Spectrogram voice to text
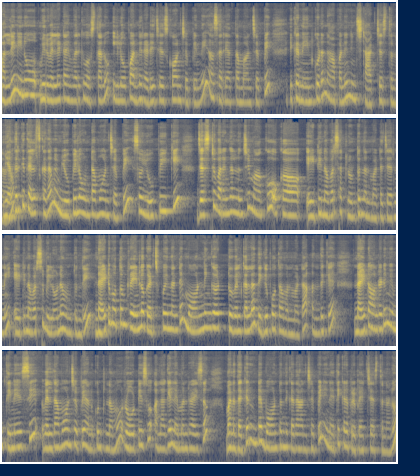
మళ్ళీ నేను మీరు వెళ్ళే టైం వరకు వస్తాను. ఈ లోపు అన్ని రెడీ చేసుకో అని చెప్పింది. ఆ సరే అత్తమ్మ అని చెప్పి ఇక నేను కూడా నా పని నేను స్టార్ట్ చేస్తున్నాను. మీ అందరికీ తెలుసు కదా మేము యూపీలో ఉంటాము అని చెప్పి. సో యూపీకి జస్ట్ వరంగల్ నుంచి మాకు ఒక ఎయిటీన్ అవర్స్ అట్లా ఉంటుంది అనమాట జర్నీ. ఎయిటీన్ అవర్స్ బిలోనే ఉంటుంది. నైట్ మొత్తం ట్రైన్లో గడిచిపోయిందంటే మార్నింగ్ ట్వెల్వ్ కల్లా దిగిపోతాం అనమాట అందుకే నైట్ ఆల్రెడీ మేము తినేసి వెళ్దాము అని చెప్పి అనుకుంటున్నాము. రోటీస్ అలాగే లెమన్ రైస్ మన దగ్గర ఉంటే బాగుంటుంది కదా అని చెప్పి నేనైతే ఇక్కడ ప్రిపేర్ చేస్తున్నాను.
